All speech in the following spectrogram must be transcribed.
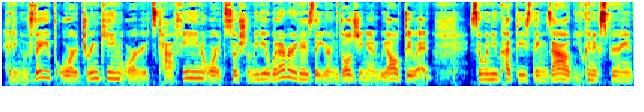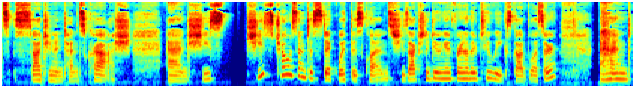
hitting a vape or drinking or it's caffeine or it's social media whatever it is that you're indulging in we all do it. So when you cut these things out you can experience such an intense crash. And she's she's chosen to stick with this cleanse. She's actually doing it for another two weeks, God bless her. And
